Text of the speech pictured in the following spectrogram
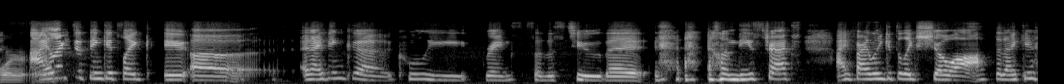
Or, I like to think it's like a, uh, and I think uh, Coolie Ranx said this too that on these tracks I finally get to like show off that I can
